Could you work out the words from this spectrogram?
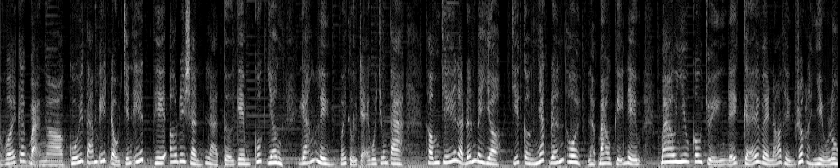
với các bạn uh, cuối 8X đầu 9X thì Audition là tựa game quốc dân gắn liền với tuổi trẻ của chúng ta. Thậm chí là đến bây giờ chỉ cần nhắc đến thôi là bao kỷ niệm, bao nhiêu câu chuyện để kể về nó thì rất là nhiều luôn.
